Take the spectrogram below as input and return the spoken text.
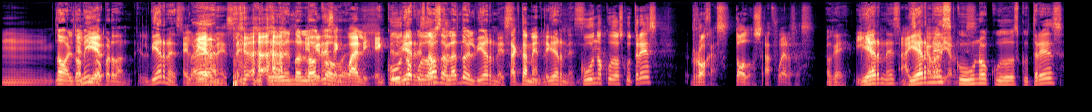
Mm, No, el domingo, vier- perdón. El viernes. El Ah, viernes. Me estoy volviendo el loco, viernes en quali. En El Q1, viernes. Q2, Estamos Q3. hablando del viernes. Exactamente. El viernes. Q1, Q2, Q3, rojas. Todos, a fuerzas. Ok. Y Viernes, viernes, viernes. Q1, Q2, Q3,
